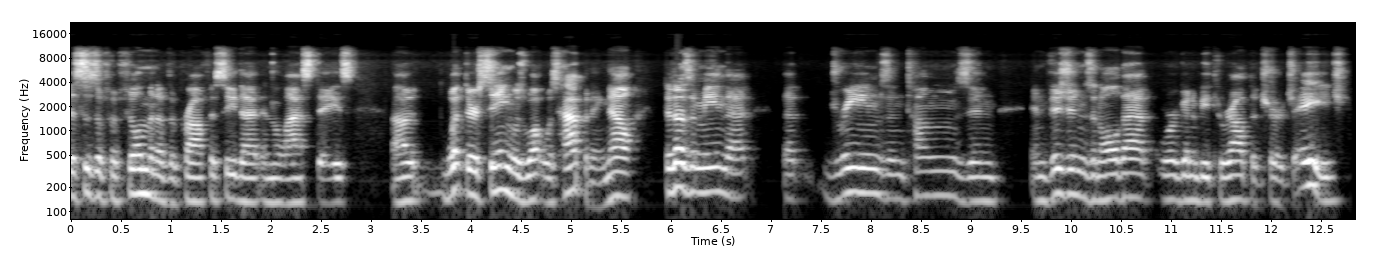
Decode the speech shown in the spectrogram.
this is a fulfillment of the prophecy that in the last days, uh, what they're seeing was what was happening. Now, that doesn't mean that that dreams and tongues and and visions and all that were going to be throughout the church age,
